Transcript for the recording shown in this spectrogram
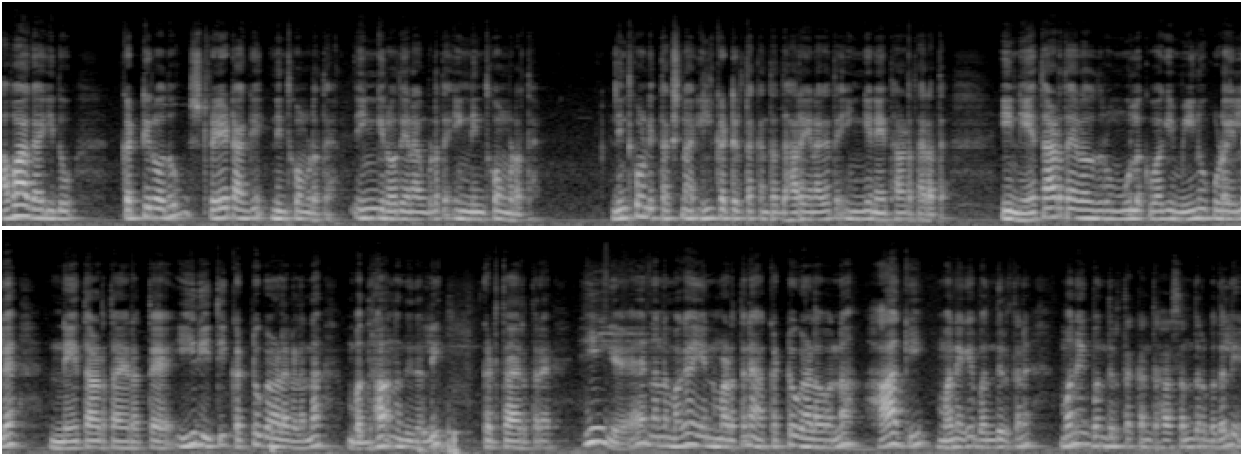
ಆವಾಗ ಇದು ಕಟ್ಟಿರೋದು ಸ್ಟ್ರೇಟಾಗಿ ನಿಂತ್ಕೊಂಡ್ಬಿಡುತ್ತೆ. ಹಿಂಗಿರೋದು ಏನಾಗ್ಬಿಡುತ್ತೆ? ಹಿಂಗೆ ನಿಂತ್ಕೊಂಡ್ಬಿಡುತ್ತೆ. ನಿಂತ್ಕೊಂಡಿದ್ದ ತಕ್ಷಣ ಇಲ್ಲಿ ಕಟ್ಟಿರ್ತಕ್ಕಂಥ ದಾರ ಏನಾಗುತ್ತೆ? ಹಿಂಗೆ ನೇತಾಡ್ತಾ ಇರತ್ತೆ. ಈ ನೇತಾಡ್ತಾ ಇರೋದ್ರ ಮೂಲಕವಾಗಿ ಮೀನು ಕೂಡ ಇಲ್ಲೇ ನೇತಾಡ್ತಾ ಇರತ್ತೆ. ಈ ರೀತಿ ಕಟ್ಟುಗಾಳಗಳನ್ನು ಭದ್ರಾ ನದಿಯಲ್ಲಿ ಕಟ್ತಾ ಇರ್ತಾರೆ. ಹೀಗೆ ನನ್ನ ಮಗ ಏನು ಮಾಡ್ತಾನೆ? ಆ ಕಟ್ಟುಗಾಳವನ್ನು ಹಾಕಿ ಮನೆಗೆ ಬಂದಿರ್ತಾನೆ. ಮನೆಗೆ ಬಂದಿರತಕ್ಕಂತಹ ಸಂದರ್ಭದಲ್ಲಿ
